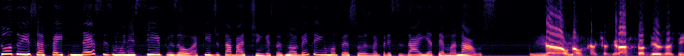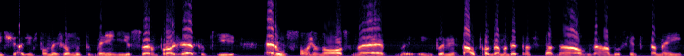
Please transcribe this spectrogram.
Tudo isso é feito nesses municípios, ou aqui de Tabatinga, essas 91 pessoas, vai precisar ir até Manaus? Não, não, Kátia. Graças a Deus a gente, a gente planejou muito bem isso. Era um projeto que era um sonho nosso, né, implementar o programa Detran Cidadão, o governador sempre também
